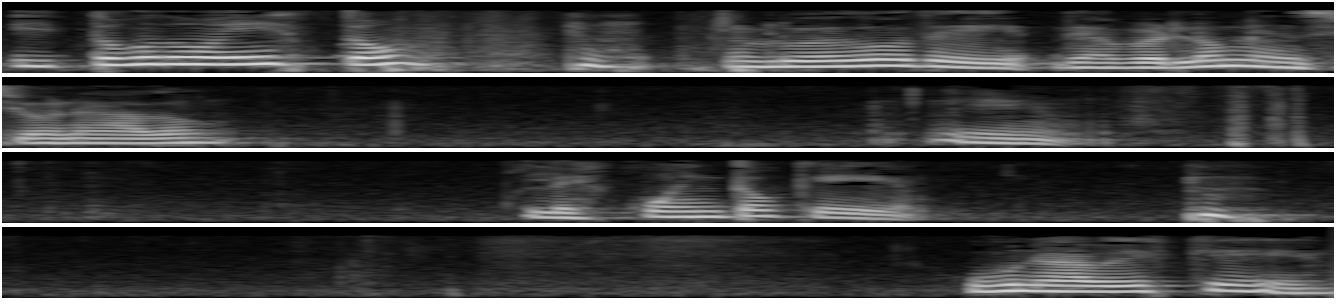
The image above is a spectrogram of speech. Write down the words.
Y todo esto, luego de, haberlo mencionado, les cuento que una vez que,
